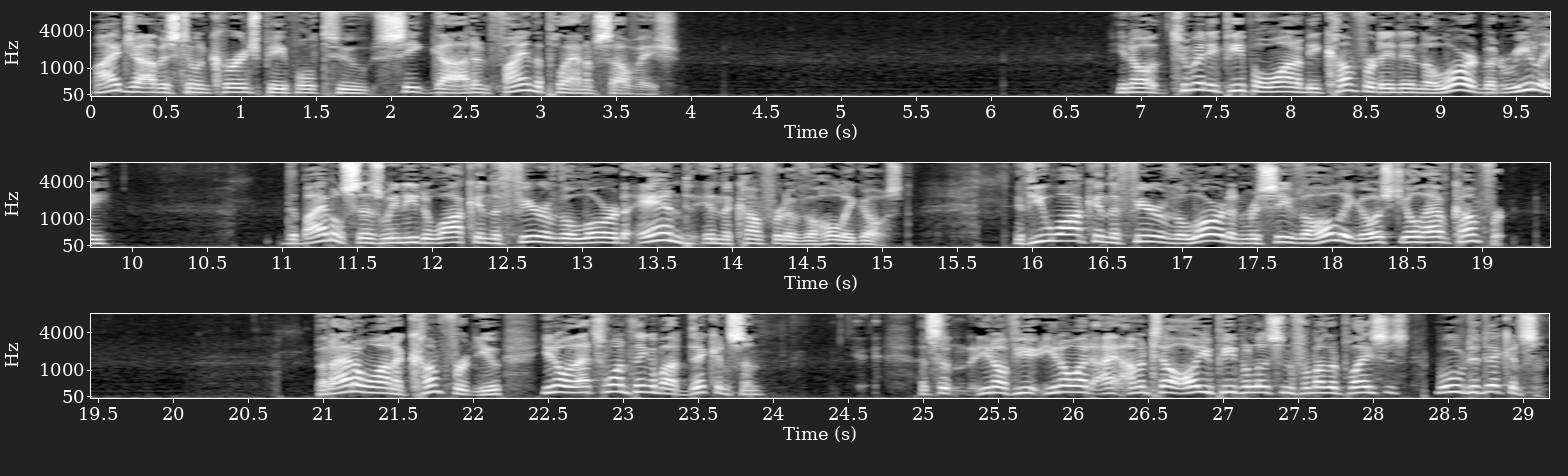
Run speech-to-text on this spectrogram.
My job is to encourage people to seek God and find the plan of salvation. You know, too many people want to be comforted in the Lord, but really, the Bible says we need to walk in the fear of the Lord and in the comfort of the Holy Ghost. If you walk in the fear of the Lord and receive the Holy Ghost, you'll have comfort. But I don't want to comfort you. You know, that's one thing about Dickinson. That's a, you know, if you, you know what, I, I'm going to tell all you people listening from other places, move to Dickinson.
